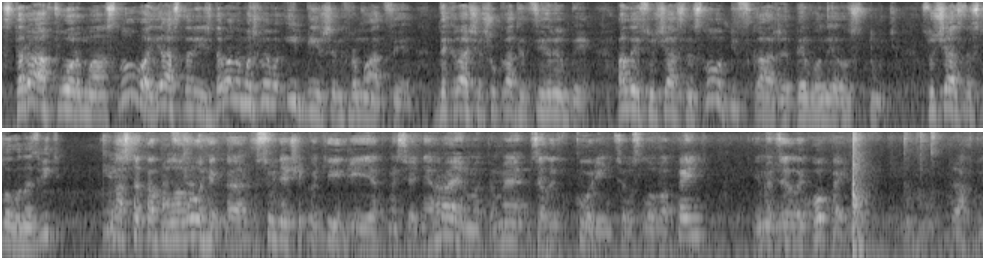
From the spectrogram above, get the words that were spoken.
Стара форма слова, ясна річ, давала, можливо, і більше інформації, де краще шукати ці гриби. Але й сучасне слово підскаже, де вони ростуть. Сучасне слово назвіть. У нас така була логіка, судячи по тій грі, як ми сьогодні граємо, то ми взяли корінь цього слова пень і ми взяли опень. А хто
